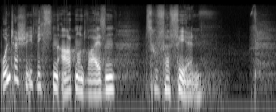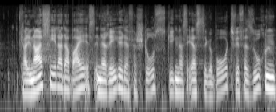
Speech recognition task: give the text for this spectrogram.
unterschiedlichsten Arten und Weisen zu verfehlen. Kardinalfehler dabei ist in der Regel der Verstoß gegen das erste Gebot. Wir versuchen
